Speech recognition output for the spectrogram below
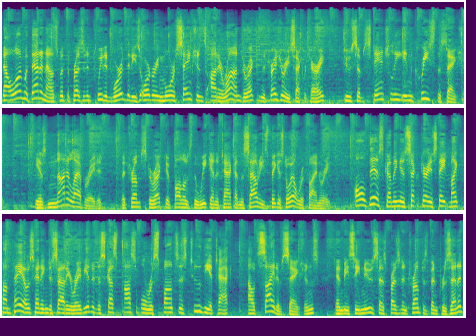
Now, along with that announcement, the president tweeted word that he's ordering more sanctions on Iran, directing the Treasury Secretary to substantially increase the sanctions. He has not elaborated, but Trump's directive follows the weekend attack on the Saudis' biggest oil refinery. All this coming as Secretary of State Mike Pompeo is heading to Saudi Arabia to discuss possible responses to the attack outside of sanctions. NBC News says President Trump has been presented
